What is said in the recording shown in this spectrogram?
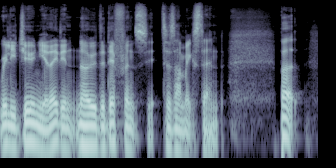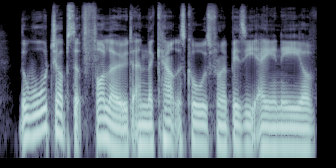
really junior, they didn't know the difference to some extent. But the ward jobs that followed and the countless calls from a busy A&E of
